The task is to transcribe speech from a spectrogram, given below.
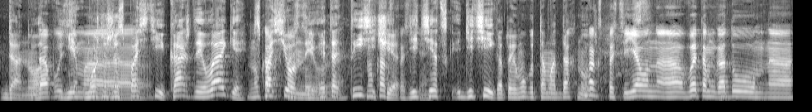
Да, но Допустим, е- можно же э, спасти. Каждый лагерь Ну, спасенный, это? Ну, тысячи спасти? детец- детей, которые могут там отдохнуть. Ну, как спасти? Я вон э, в этом году э,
